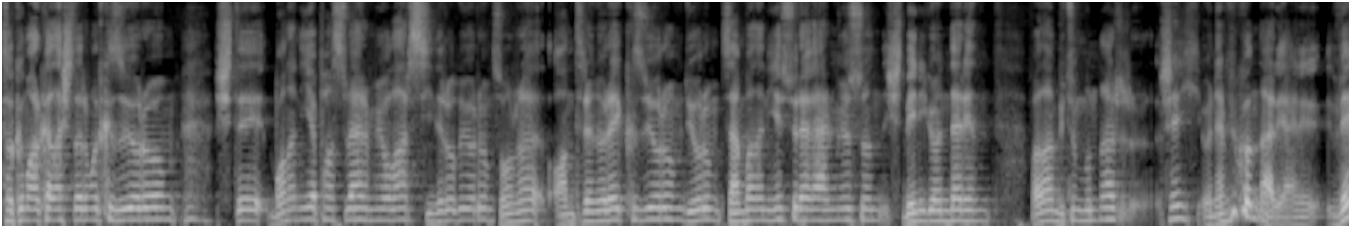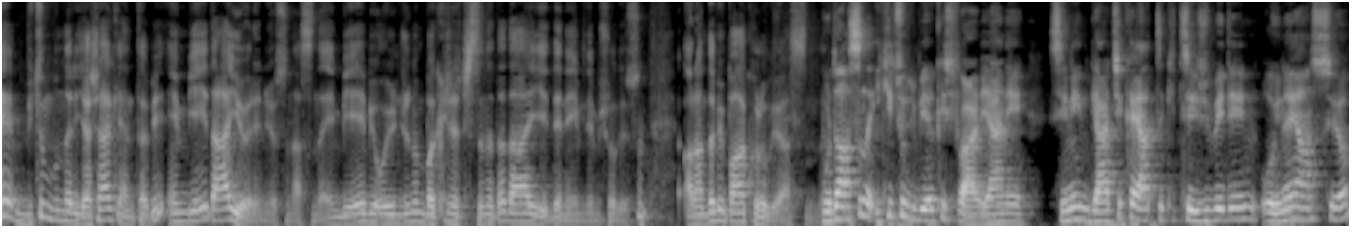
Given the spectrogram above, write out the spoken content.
takım arkadaşlarıma kızıyorum. İşte bana niye pas vermiyorlar? Sinir oluyorum. Sonra antrenöre kızıyorum. Diyorum sen bana niye süre vermiyorsun? İşte beni gönderin falan bütün bunlar şey önemli konular yani ve bütün bunları yaşarken tabii NBA'yi daha iyi öğreniyorsun aslında. NBA'ye bir oyuncunun bakış açısını da daha iyi deneyimlemiş oluyorsun. Aranda bir bağ kuruluyor aslında. Burada aslında iki türlü bir akış var. Yani senin gerçek hayattaki tecrübelerin oyuna yansıyor.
